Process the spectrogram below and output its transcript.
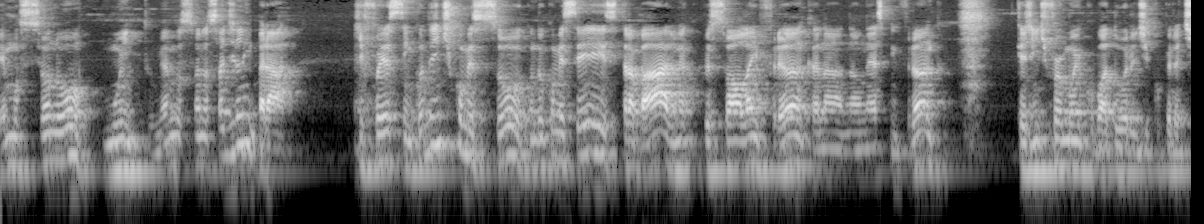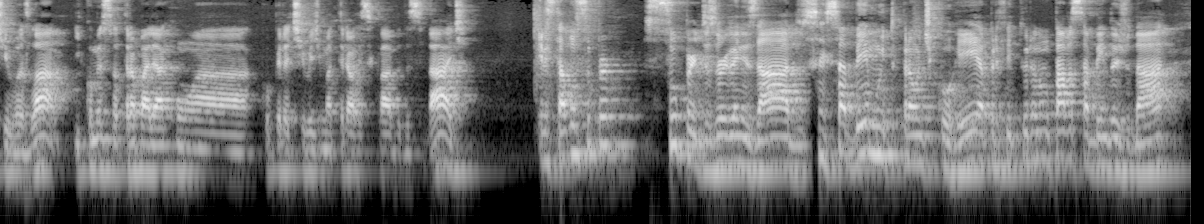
emocionou muito, me emociona só de lembrar que foi assim, quando a gente começou, quando eu comecei esse trabalho, né, com o pessoal lá em Franca, na, na Unesp em Franca, que a gente formou incubadora de cooperativas lá e começou a trabalhar com a cooperativa de material reciclável da cidade, eles estavam super, super desorganizados, sem saber muito para onde correr, a prefeitura não estava sabendo ajudar.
